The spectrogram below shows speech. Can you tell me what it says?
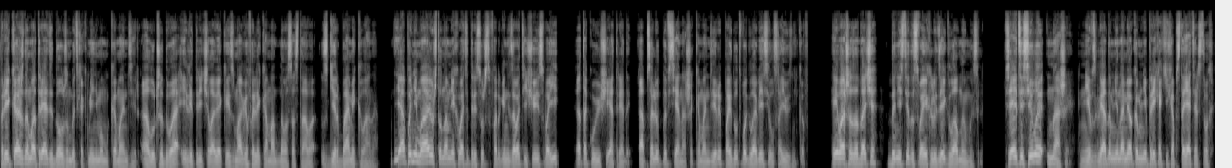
При каждом отряде должен быть как минимум командир, а лучше два или три человека из магов или командного состава с гербами клана. Я понимаю, что нам не хватит ресурсов организовать еще и свои атакующие отряды. Абсолютно все наши командиры пойдут во главе сил союзников. И ваша задача — донести до своих людей главную мысль. Все эти силы наши. Ни взглядом, ни намеком, ни при каких обстоятельствах.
